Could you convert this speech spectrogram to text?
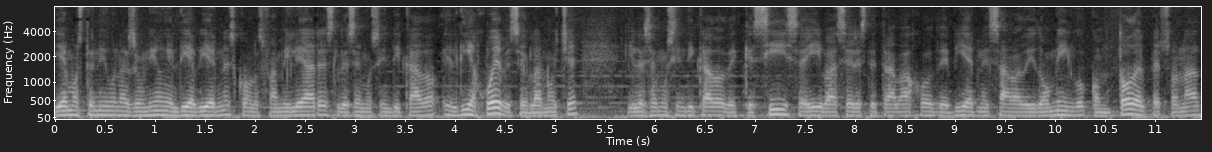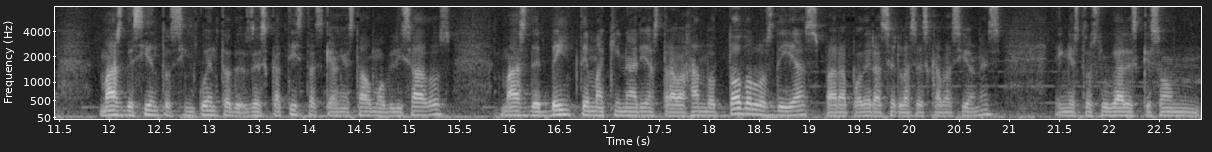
y hemos tenido una reunión el día viernes con los familiares, les hemos indicado el día jueves en la noche y les hemos indicado de que sí se iba a hacer este trabajo de viernes, sábado y domingo con todo el personal más de 150 rescatistas que han estado movilizados, más de 20 maquinarias trabajando todos los días para poder hacer las excavaciones en estos lugares que, son,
